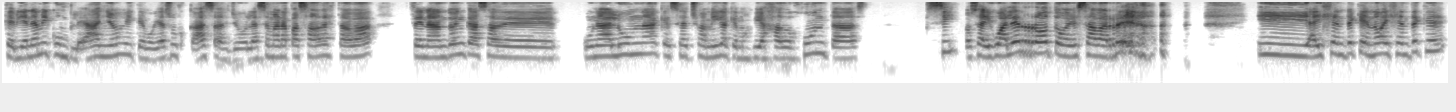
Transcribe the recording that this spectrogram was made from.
que viene a mi cumpleaños y que voy a sus casas. Yo la semana pasada estaba cenando en casa de una alumna que se ha hecho amiga, que hemos viajado juntas. Sí, o sea, igual he roto esa barrera. y hay gente que no, hay gente que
